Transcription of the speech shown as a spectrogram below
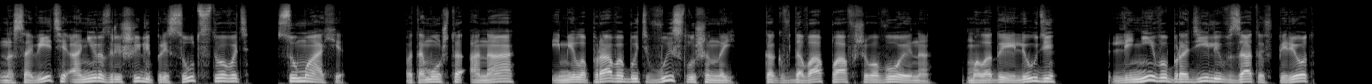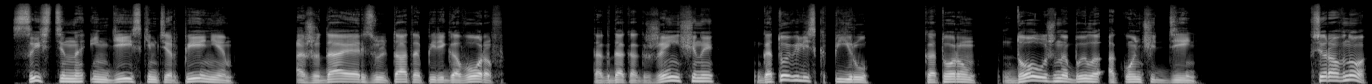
На совете они разрешили присутствовать Сумахе, потому что она имела право быть выслушанной, как вдова павшего воина. Молодые люди лениво бродили взад и вперед с истинно индейским терпением, ожидая результата переговоров, тогда как женщины готовились к пиру, которым должно было окончить день. Все равно,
